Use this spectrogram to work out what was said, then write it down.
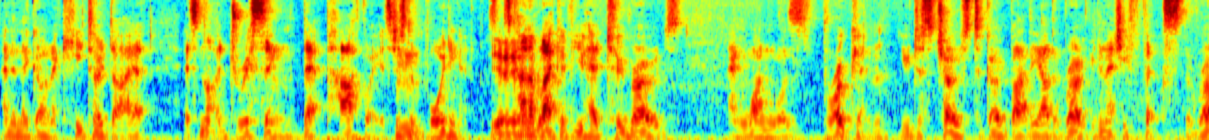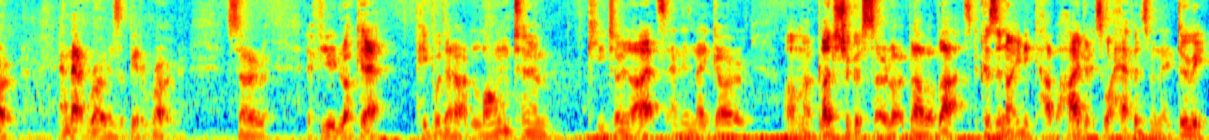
and then they go on a keto diet, it's not addressing that pathway; it's just Mm. avoiding it. So Yeah, it's yeah. kind of like if you had two roads, and one was broken, you just chose to go by the other road. You didn't actually fix the road, and that road is a better road. So if you look at people that are long-term keto diets, and then they go, "Oh, my blood sugar's so low," blah blah blah. It's because they're not eating carbohydrates. What happens when they do eat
